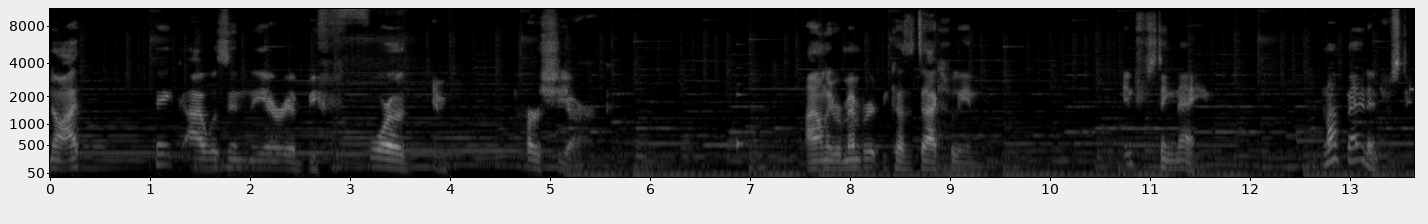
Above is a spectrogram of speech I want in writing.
No, I think I was in the area before Impertiarch. I only remember it because it's actually an interesting name. Not bad interesting.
